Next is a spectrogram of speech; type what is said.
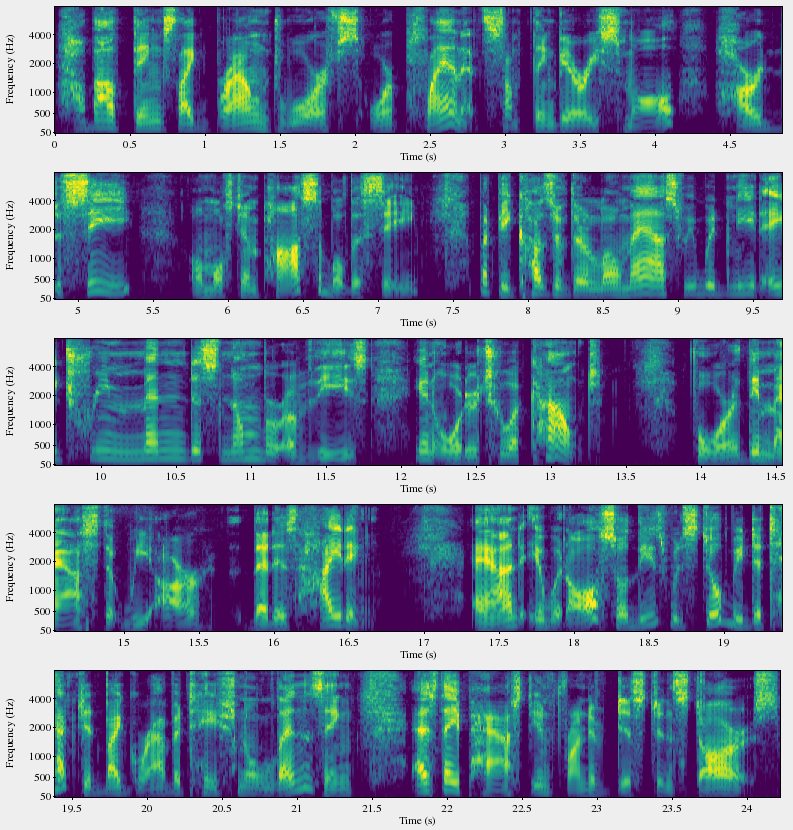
How about things like brown dwarfs or planets, something very small, hard to see, almost impossible to see. But because of their low mass, we would need a tremendous number of these in order to account for the mass that we are that is hiding. And it would also these would still be detected by gravitational lensing as they passed in front of distant stars.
